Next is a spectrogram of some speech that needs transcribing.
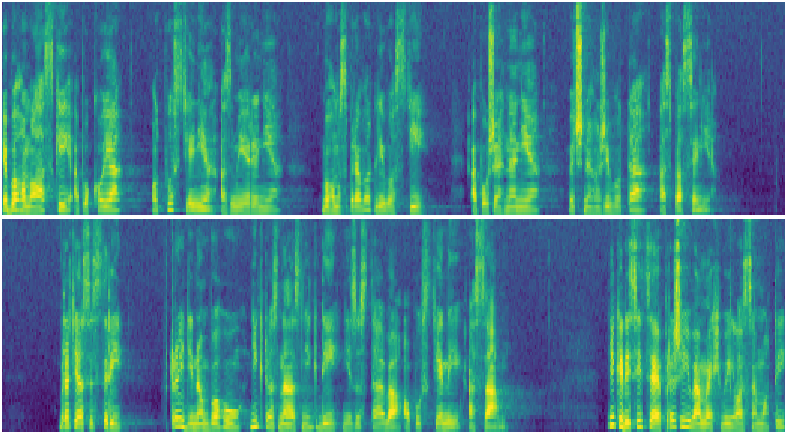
Je Bohom lásky a pokoja, odpustenia a zmierenia, Bohom spravodlivosti a požehnania, väčšného života a spasenia. Bratia a sestry, v trojedinom Bohu nikto z nás nikdy nezostáva opustený a sám. Niekedy síce prežívame chvíle samoty,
